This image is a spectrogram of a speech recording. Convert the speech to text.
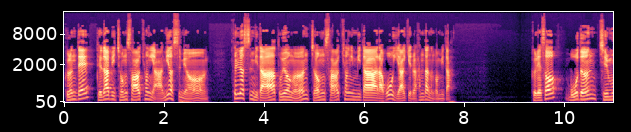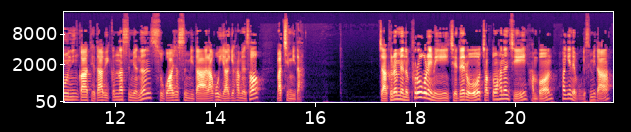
그런데 대답이 정사각형이 아니었으면 틀렸습니다. 도형은 정사각형입니다. 라고 이야기를 한다는 겁니다. 그래서 모든 질문과 대답이 끝났으면 수고하셨습니다. 라고 이야기하면서 마칩니다. 자, 그러면 프로그램이 제대로 작동하는지 한번 확인해 보겠습니다.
